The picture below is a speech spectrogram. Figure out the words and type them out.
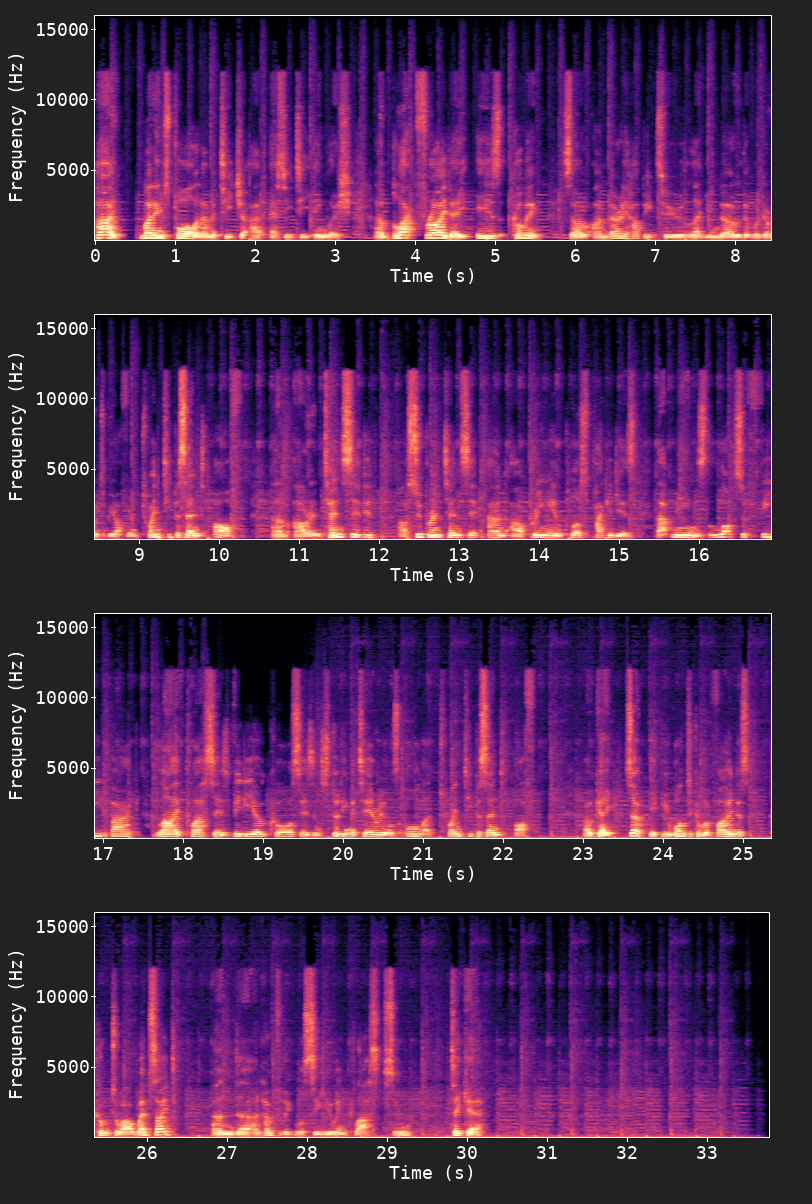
Hi, my name's Paul and I'm a teacher at SET English. And Black Friday is coming. So I'm very happy to let you know that we're going to be offering 20% off um, our intensive, our super intensive, and our premium plus packages. That means lots of feedback, live classes, video courses, and study materials all at 20% off. Okay, so if you want to come and find us, come to our website and, uh, and hopefully we'll see you in class soon. Take care.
